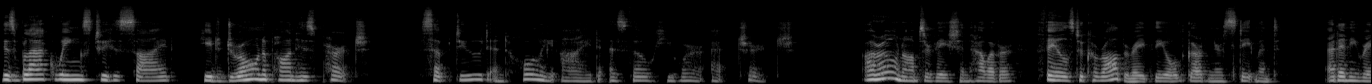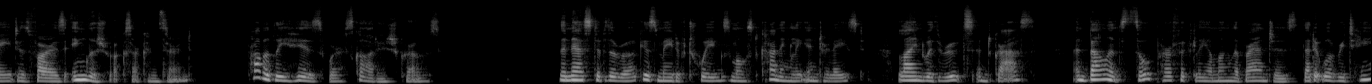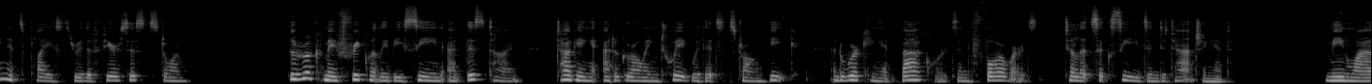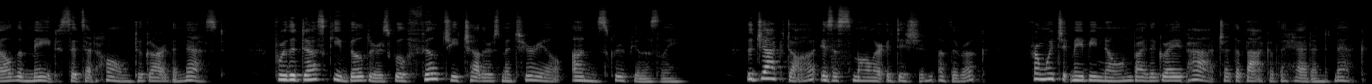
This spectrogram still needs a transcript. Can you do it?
His black wings to his side, he'd drone upon his perch, subdued and holy eyed as though he were at church. Our own observation, however, fails to corroborate the old gardener's statement, at any rate as far as English rooks are concerned. Probably his were Scottish crows. The nest of the rook is made of twigs most cunningly interlaced, lined with roots and grass, and balanced so perfectly among the branches that it will retain its place through the fiercest storm. The rook may frequently be seen at this time tugging at a growing twig with its strong beak and working it backwards and forwards till it succeeds in detaching it. Meanwhile, the mate sits at home to guard the nest, for the dusky builders will filch each other's material unscrupulously. The jackdaw is a smaller edition of the rook, from which it may be known by the grey patch at the back of the head and neck.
